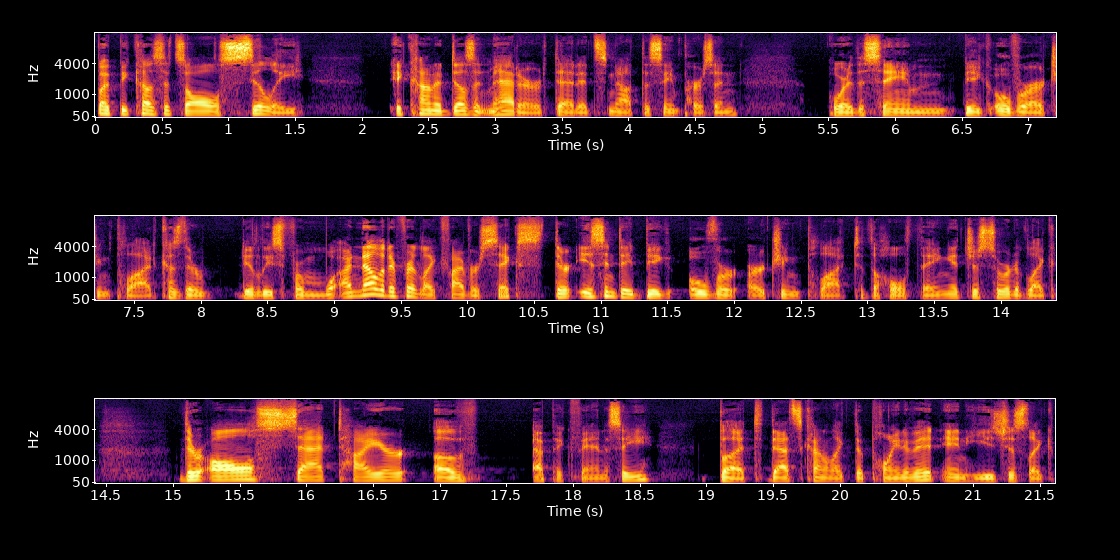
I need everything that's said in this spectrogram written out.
but because it's all silly it kind of doesn't matter that it's not the same person or the same big overarching plot because they're at least from what- uh, now that i've read like five or six there isn't a big overarching plot to the whole thing. It's just sort of like they're all satire of epic fantasy but that's kind of like the point of it and he's just like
